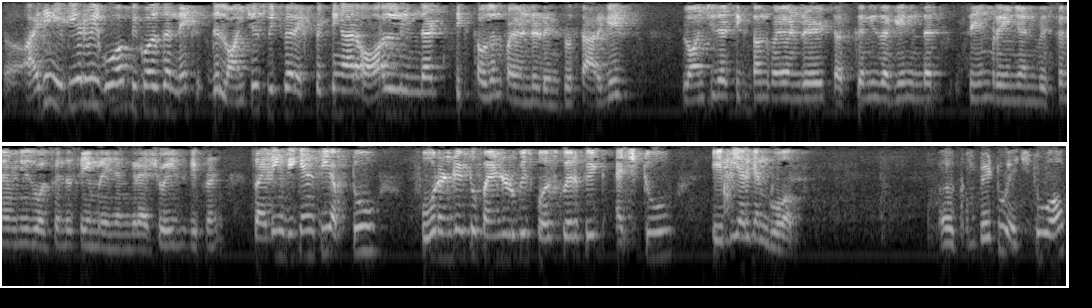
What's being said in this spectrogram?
Uh, I think APR will go up because the next, the launches which we are expecting are all in that 6,500 range. So Stargaze launch is at 6,500, Tuscan is again in that same range and Western Avenue is also in the same range and Graciosa is different. So I think we can see up to 400 to 500 rupees per square feet, H2 APR can go up. Uh, compared to H2 of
